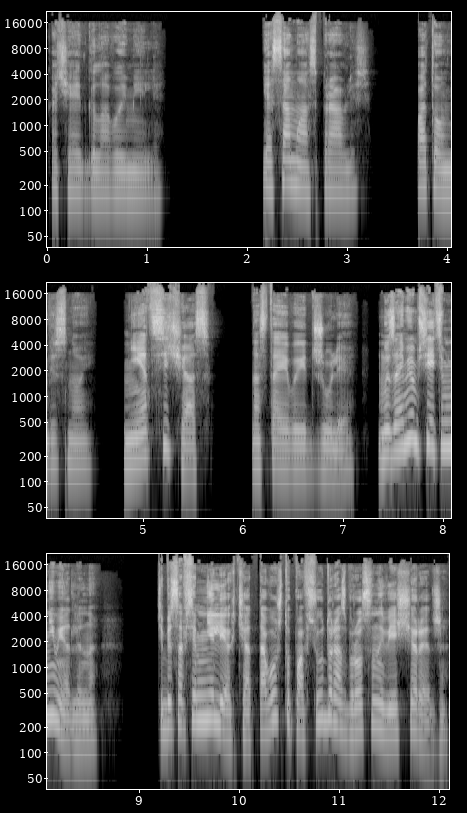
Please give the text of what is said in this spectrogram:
качает головой Милли. «Я сама справлюсь. Потом весной». «Нет, сейчас», — настаивает Джулия. «Мы займемся этим немедленно. Тебе совсем не легче от того, что повсюду разбросаны вещи Реджи.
